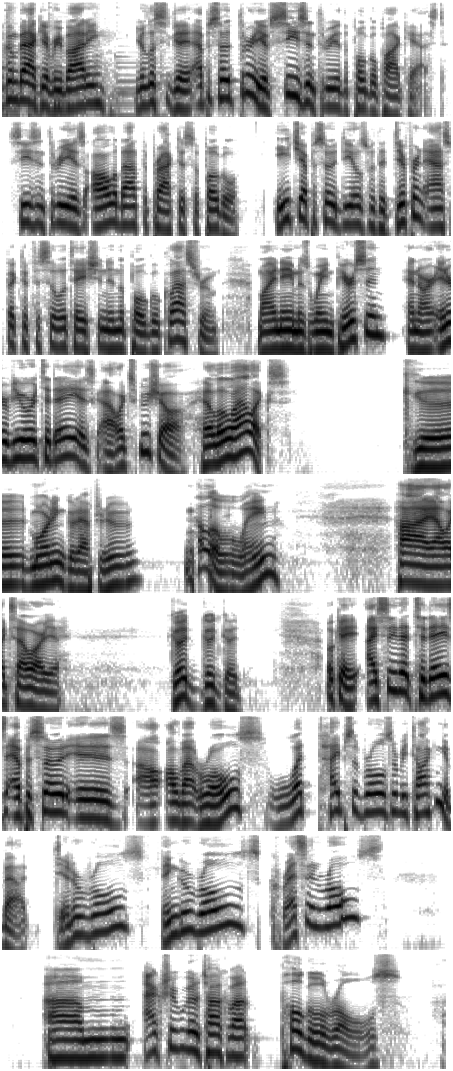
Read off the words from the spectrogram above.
Welcome back, everybody. You're listening to episode three of season three of the POGIL podcast. Season three is all about the practice of POGIL. Each episode deals with a different aspect of facilitation in the POGIL classroom. My name is Wayne Pearson, and our interviewer today is Alex Grushow. Hello, Alex. Good morning, good afternoon. Hello, Wayne. Hi, Alex. How are you? Good, good, good. Okay, I see that today's episode is all about rolls. What types of rolls are we talking about? Dinner rolls, finger rolls, crescent rolls? Um, actually, we're going to talk about POGIL rolls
